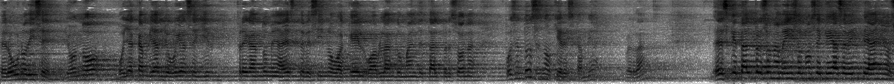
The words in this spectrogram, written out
pero uno dice yo no voy a cambiar, yo voy a seguir fregándome a este vecino o aquel o hablando mal de tal persona, pues entonces no quieres cambiar, ¿verdad? Es que tal persona me hizo no sé qué hace 20 años,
